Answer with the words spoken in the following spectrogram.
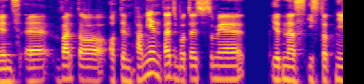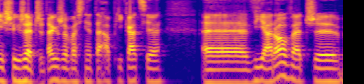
Więc e, warto o tym pamiętać, bo to jest w sumie jedna z istotniejszych rzeczy, tak, że właśnie te aplikacje e, VR-owe, czy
